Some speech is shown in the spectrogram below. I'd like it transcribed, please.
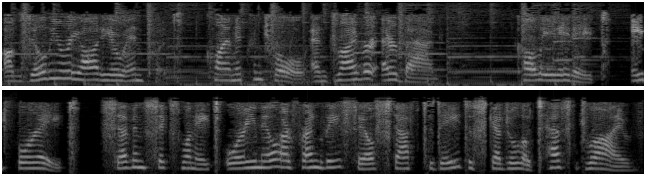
auxiliary audio input, climate control and driver airbag. Call 888-848-7618 or email our friendly sales staff today to schedule a test drive.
